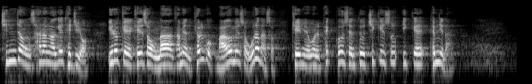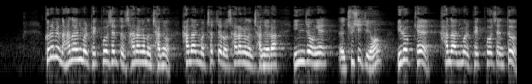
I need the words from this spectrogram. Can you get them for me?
진정 사랑하게 되지요. 이렇게 계속 나아가면 결국 마음에서 우러나서 계명을 100% 지킬 수 있게 됩니다. 그러면 하나님을 100% 사랑하는 자녀, 하나님을 첫째로 사랑하는 자녀라 인정해 주시지요. 이렇게 하나님을 100%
